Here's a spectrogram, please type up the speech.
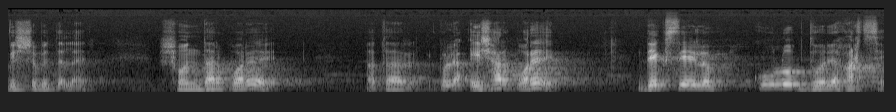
বিশ্ববিদ্যালয়ের। সন্ধ্যার পরে অর্থাৎ এসার পরে দেখছে এই লোক কুলুপ ধরে হাঁটছে।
